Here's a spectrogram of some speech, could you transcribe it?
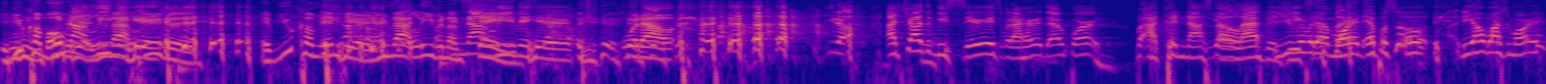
if you come over here, you're not here. leaving. if you come in here, you're not leaving I'm not leaving here without. you know, I tried to be serious when I heard that part, but I could not stop Yo, laughing. Do you Cheeks. remember that Martin episode? do y'all watch Martin?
